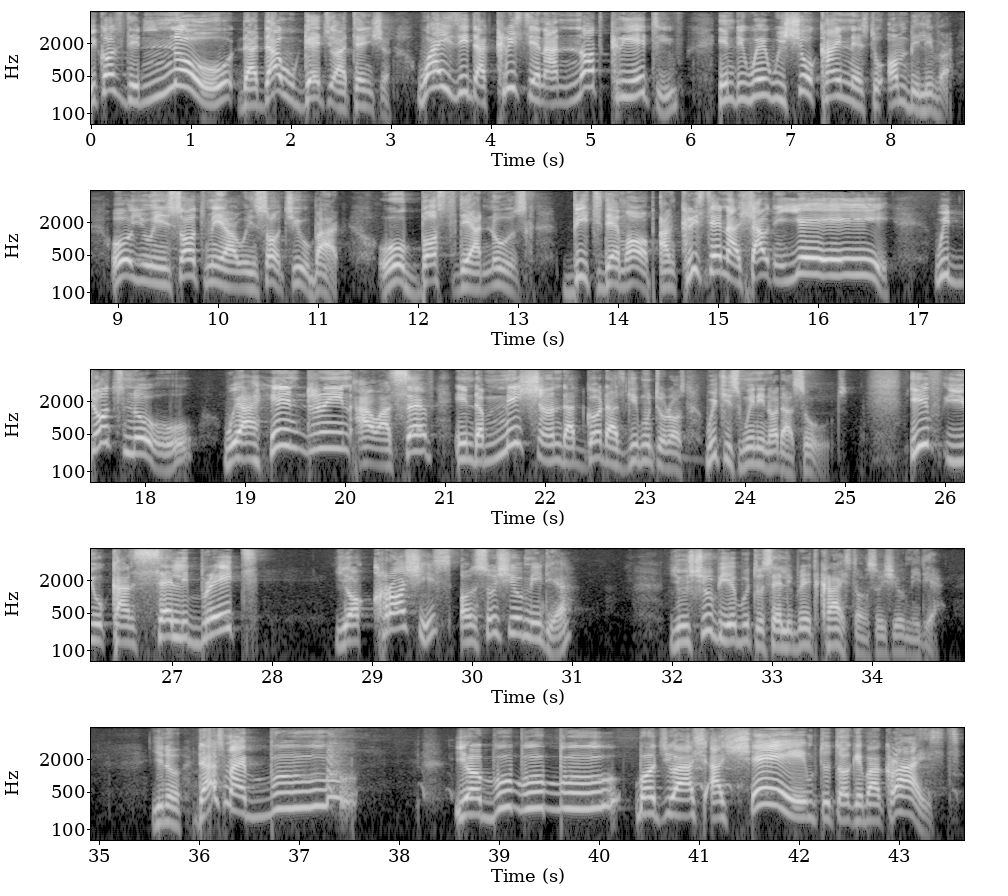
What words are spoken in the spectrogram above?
because they know that that will get your attention. Why is it that Christians are not creative in the way we show kindness to unbeliever? Oh, you insult me, I will insult you back. Oh, bust their nose, beat them up. And Christians are shouting, Yay! We don't know we are hindering ourselves in the mission that God has given to us, which is winning other souls. If you can celebrate your crushes on social media, you should be able to celebrate Christ on social media. You know, that's my boo. Your boo, boo, boo. But you are ashamed to talk about Christ.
